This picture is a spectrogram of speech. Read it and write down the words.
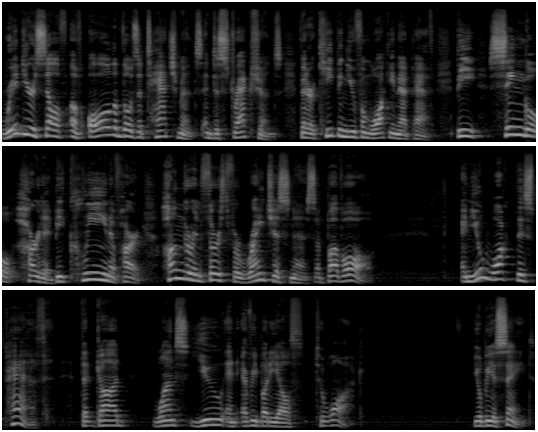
Rid yourself of all of those attachments and distractions that are keeping you from walking that path. Be single hearted, be clean of heart, hunger and thirst for righteousness above all. And you'll walk this path that God wants you and everybody else to walk you'll be a saint.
